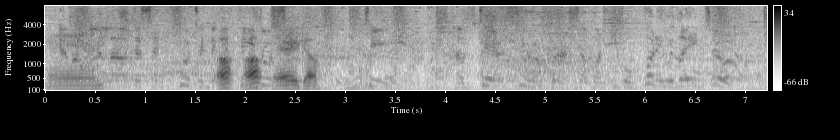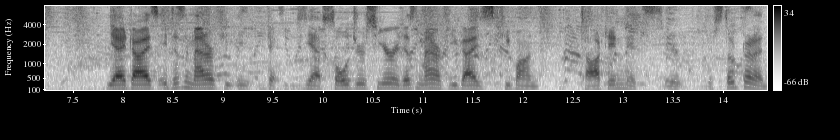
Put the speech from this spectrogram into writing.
And- Oh, oh, there you go. Yeah, guys, it doesn't matter if you, it- yeah, soldiers here. It doesn't matter if you guys keep on talking. It's you're you're still gonna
